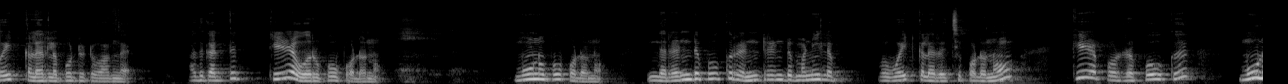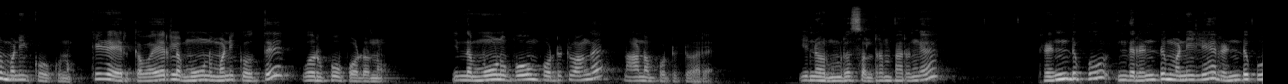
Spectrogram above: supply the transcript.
ஒயிட் கலரில் போட்டுட்டு வாங்க. அதுக்கடுத்து கீழே ஒரு பூ போடணும். மூணு பூ போடணும். இந்த ரெண்டு பூக்கு ரெண்டு ரெண்டு மணியில் ஒயிட் கலர் வச்சு போடணும். கீழே போடுற பூவுக்கு மூணு மணி கோக்கணும். கீழே இருக்க ஒயரில் மூணு மணி கோத்து ஒரு பூ போடணும். இந்த மூணு பூவும் போட்டுட்டு வாங்க நானும் போட்டுட்டு வரேன். இன்னொரு முறை சொல்கிறேன் பாருங்கள் ரெண்டு பூ இந்த ரெண்டு மணிலேயும் ரெண்டு பூ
